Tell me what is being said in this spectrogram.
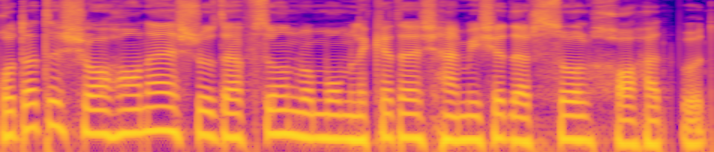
قدرت شاهانش روزافزون و مملکتش همیشه در صلح خواهد بود.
